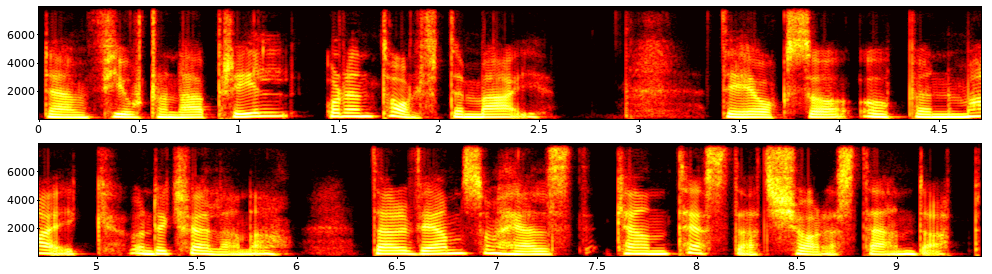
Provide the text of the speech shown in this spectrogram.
den 14 april och den 12 maj. Det är också open mic under kvällarna där vem som helst kan testa att köra stand-up.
